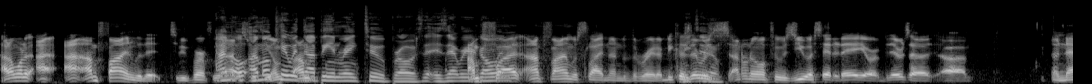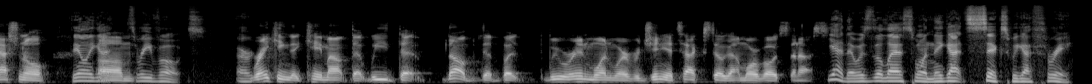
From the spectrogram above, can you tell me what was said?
I don't want to. I, I I'm fine with it. To be perfectly I'm, honest, I'm with you. okay with I'm, not being ranked too, bro. Is that, is that where you're I'm going? fine. I'm fine with sliding under the radar because Me there too. was. I don't know if it was USA Today or there's a uh, a national They only got um, three votes. Or, ranking that came out that we that no that but we were in one where Virginia Tech still got more votes than us. yeah, that was the last one. They got six. We got three.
